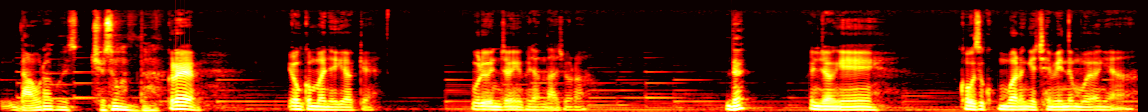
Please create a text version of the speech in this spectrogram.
나오라고 해서 죄송합니다. 그래. 용건만 얘기할게. 우리 은정이 그냥 놔줘라. 네? 은정이 거기서 공부하는 게 재밌는 모양이야.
